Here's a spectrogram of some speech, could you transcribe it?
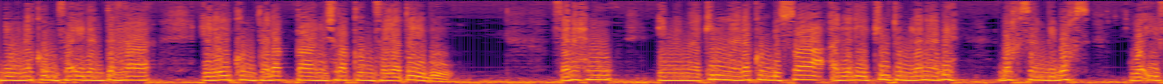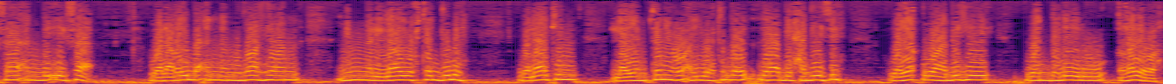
دونكم فإذا انتهى إليكم تلقى نشركم فيطيب. فنحن إنما كلنا لكم بالصاع الذي كلتم لنا به بخسا ببخس وإيفاء بإيفاء ولا ريب أن مظاهرا ممن لا يحتج به ولكن لا يمتنع أن يعتد بحديثه ويقوى به والدليل غيره.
